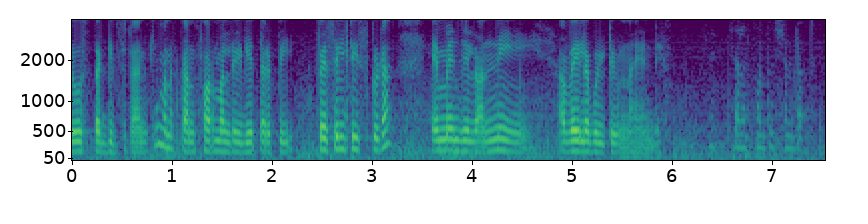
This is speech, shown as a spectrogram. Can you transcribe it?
డోస్ తగ్గించడానికి మనకు కన్ఫార్మల్ రేడియోథెరపీ ఫెసిలిటీస్ కూడా ఎంఎన్జీలో అన్నీ అవైలబిలిటీ ఉన్నాయండి. చాలా సంతోషం డాక్టర్.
